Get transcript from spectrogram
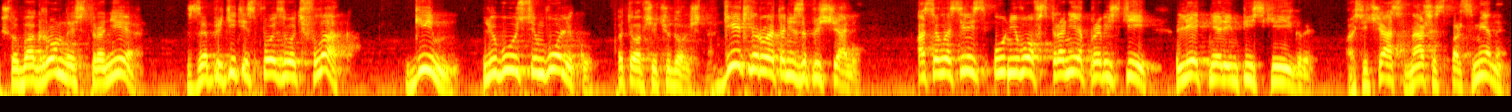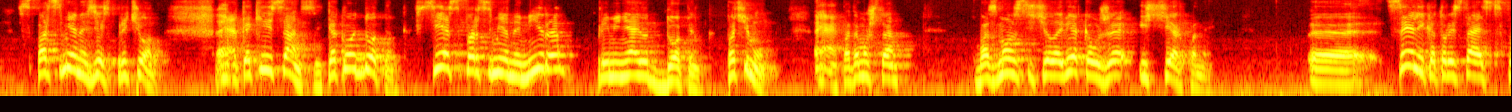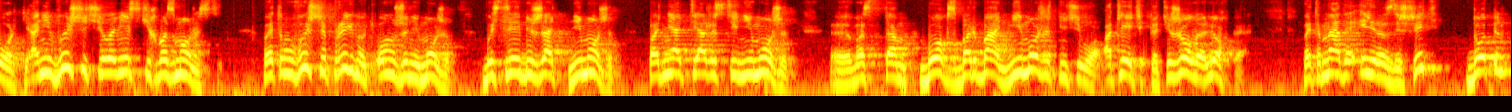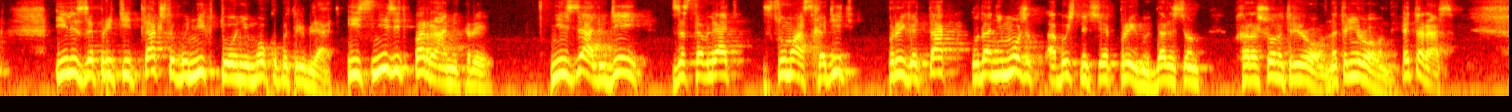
Чтобы огромной стране запретить использовать флаг, гимн, любую символику, это вообще чудовищно. Гитлеру это не запрещали а согласились у него в стране провести летние Олимпийские игры. А сейчас наши спортсмены, спортсмены здесь при чем? Э, какие санкции? Какой допинг? Все спортсмены мира применяют допинг. Почему? Э, потому что возможности человека уже исчерпаны. Э, цели, которые ставят в спорте, они выше человеческих возможностей. Поэтому выше прыгнуть он уже не может, быстрее бежать не может, поднять тяжести не может, Э, там бокс, борьба не может ничего. Атлетика тяжелая, легкая. Поэтому надо или разрешить допинг, или запретить так, чтобы никто не мог употреблять. И снизить параметры. Нельзя людей заставлять с ума сходить, прыгать так, куда не может обычный человек прыгнуть, даже если он хорошо натренирован, натренированный. Это раз.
